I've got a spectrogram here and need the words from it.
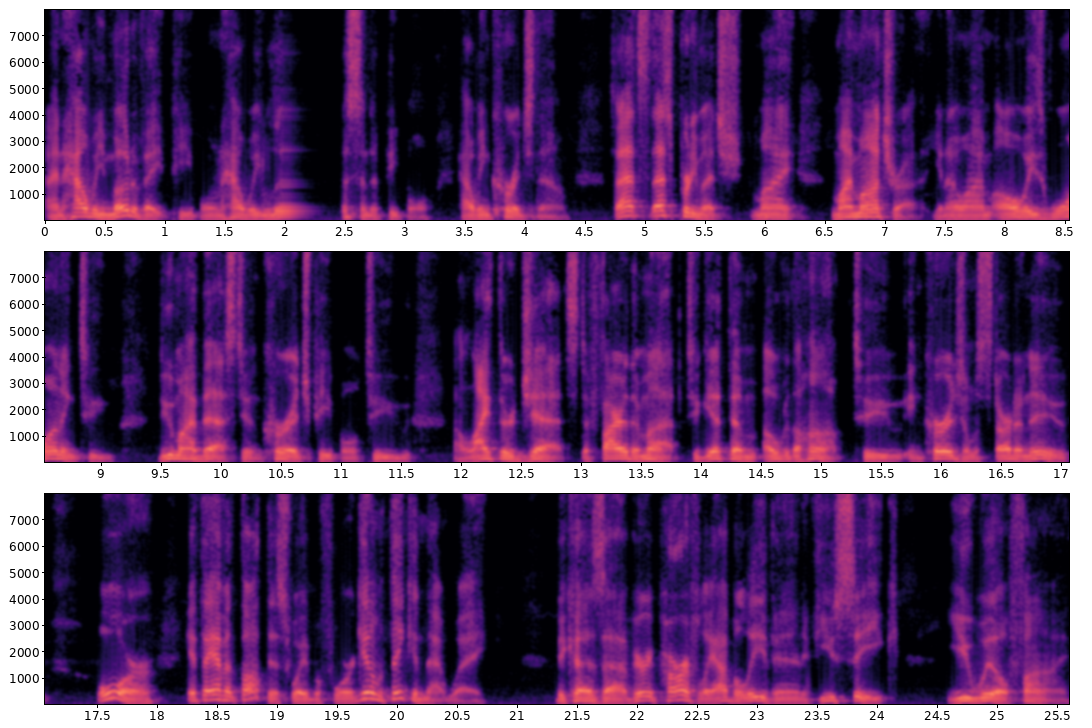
and how we motivate people, and how we listen to people, how we encourage them. So that's that's pretty much my my mantra. You know, I'm always wanting to do my best to encourage people to uh, light their jets, to fire them up, to get them over the hump, to encourage them to start anew. Or if they haven't thought this way before, get them thinking that way. Because uh, very powerfully, I believe in if you seek, you will find.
